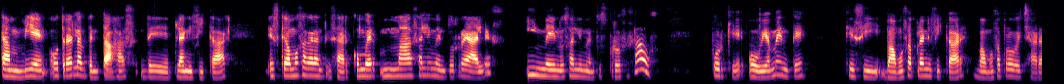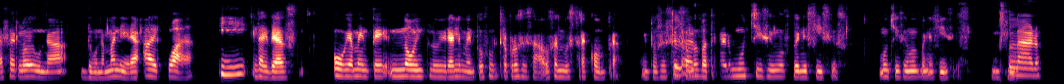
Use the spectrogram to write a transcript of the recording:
también otra de las ventajas de planificar es que vamos a garantizar comer más alimentos reales y menos alimentos procesados, porque obviamente que si vamos a planificar, vamos a aprovechar hacerlo de una, de una manera adecuada y la idea es obviamente no incluir alimentos ultraprocesados en nuestra compra. Entonces eso nos va a traer muchísimos beneficios muchísimos beneficios. Claro.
